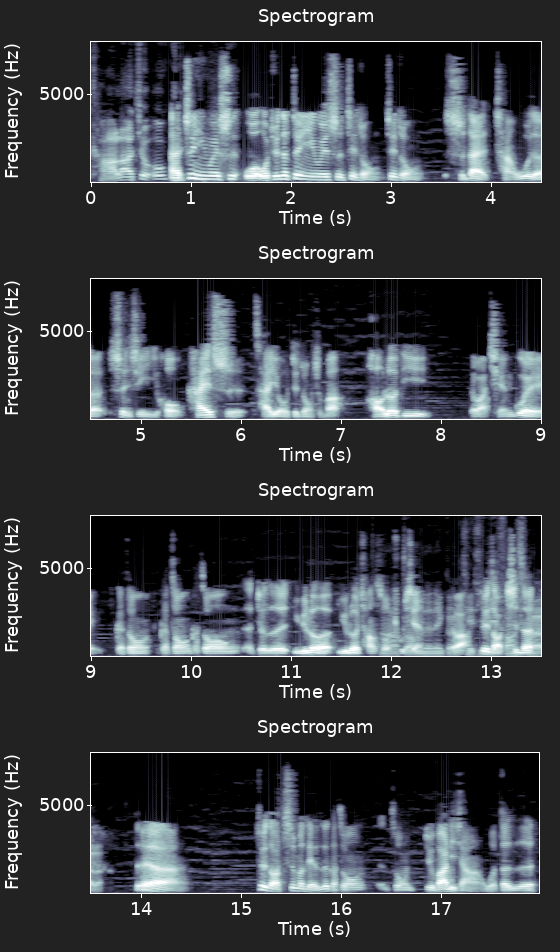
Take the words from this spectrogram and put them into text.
卡拉就 OK。哎，正因为是我，我觉得正因为是这种这种时代产物的盛行以后，开始才有这种什么好乐迪，对吧？钱柜各种各种各种，呃就是娱乐娱乐场所啊出现，专门的那个对吧？最早期的，对啊，最早期嘛，侪是搿种种酒吧里向，或者是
